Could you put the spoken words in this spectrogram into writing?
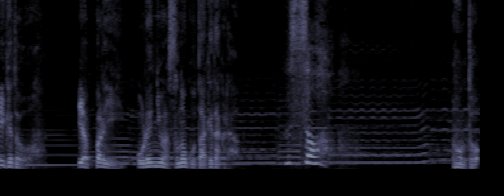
悪いけどやっぱり俺にはその子だけだから。嘘。本当。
